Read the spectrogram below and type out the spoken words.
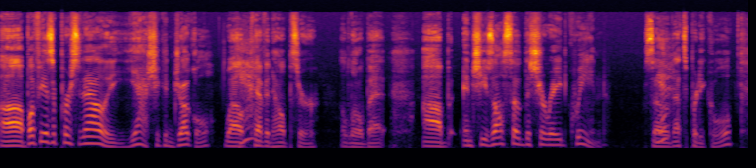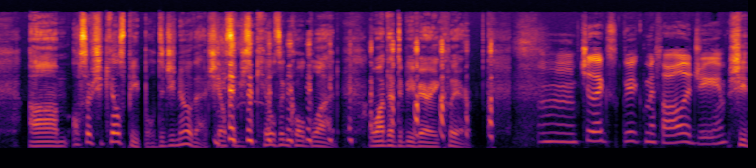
Uh, Buffy has a personality. Yeah, she can juggle. Well, Kevin helps her a little bit. Uh, and she's also the charade queen. So Yeah. that's pretty cool. Um, also, she kills people. Did you know that? She also just kills in cold blood. I want that to be very clear. hmm She likes Greek mythology. She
